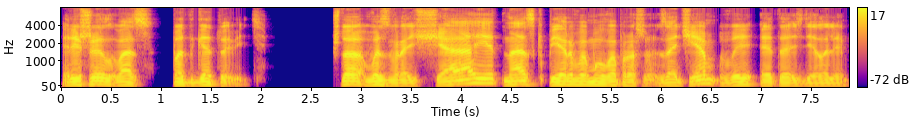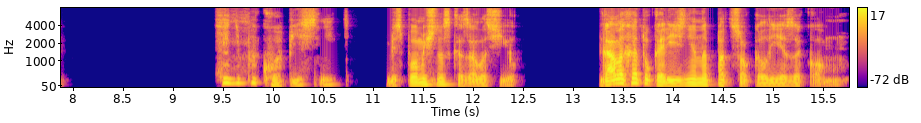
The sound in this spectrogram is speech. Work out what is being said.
Решил вас подготовить. Что возвращает нас к первому вопросу. Зачем вы это сделали? — Я не могу объяснить, — беспомощно сказала Сью. Галахат укоризненно подсокал языком.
